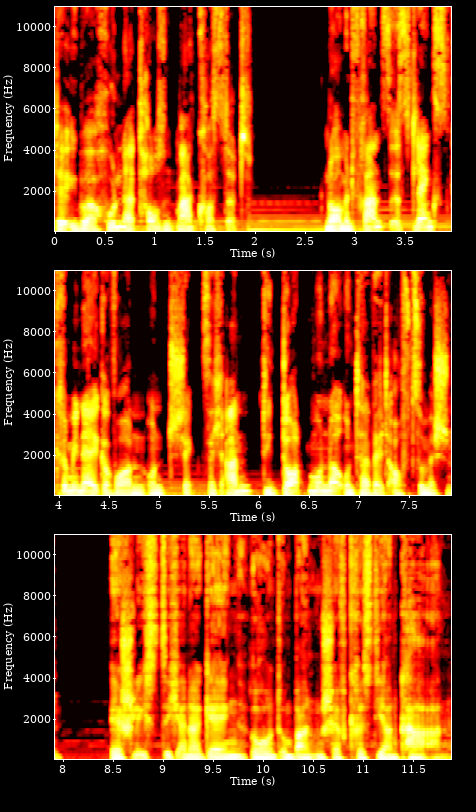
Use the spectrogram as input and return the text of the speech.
der über 100.000 Mark kostet. Norman Franz ist längst kriminell geworden und schickt sich an, die Dortmunder Unterwelt aufzumischen. Er schließt sich einer Gang rund um Bandenchef Christian K. an.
